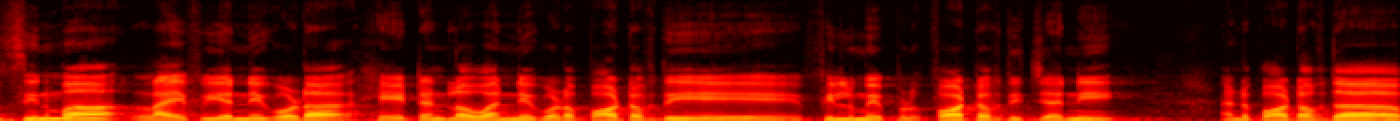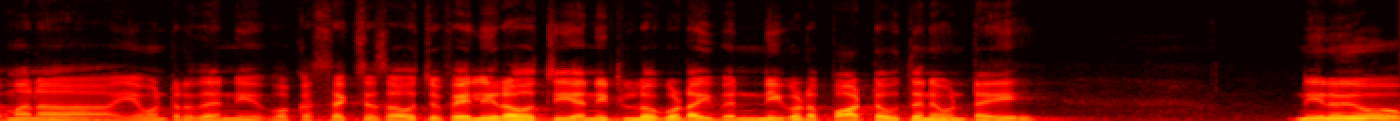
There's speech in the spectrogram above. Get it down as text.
సినిమా లైఫ్ ఇవన్నీ కూడా హేట్ అండ్ లవ్ అన్నీ కూడా పార్ట్ ఆఫ్ ది ఫిల్మ్ ఎప్పుడు part of the journey and part of the మన ఏమంటారు దాన్ని ఒక సక్సెస్ అవ్వచ్చు ఫెయిలియర్ అవ్వచ్చు ఇవన్నిటిలో కూడా ఇవన్నీ కూడా పార్ట్ అవుతూనే ఉంటాయి. నేను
